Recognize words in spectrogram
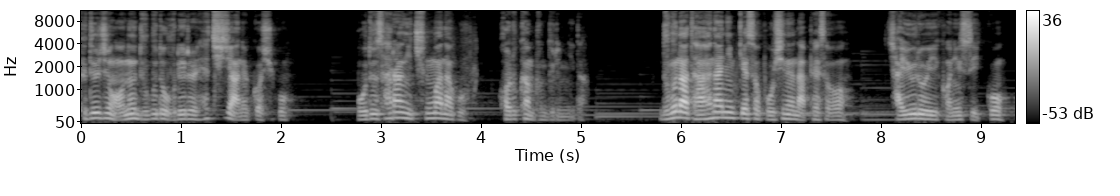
그들 중 어느 누구도 우리를 해치지 않을 것이고 모두 사랑이 충만하고 거룩한 분들입니다. 누구나 다 하나님께서 보시는 앞에서 자유로이 거닐 수 있고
